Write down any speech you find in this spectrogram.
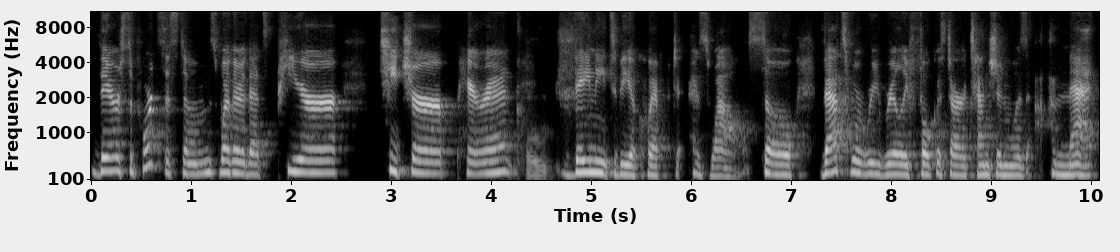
their support systems whether that's peer teacher, parent, Coach. they need to be equipped as well. So that's where we really focused our attention was on that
